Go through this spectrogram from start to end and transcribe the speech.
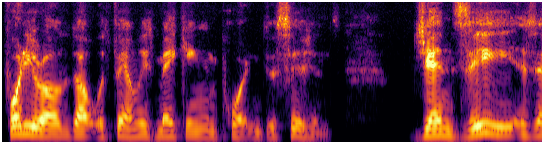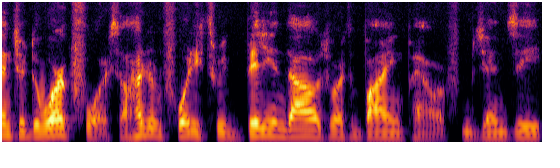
40 year old adult with families making important decisions. Gen Z has entered the workforce, $143 billion worth of buying power from Gen Z.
